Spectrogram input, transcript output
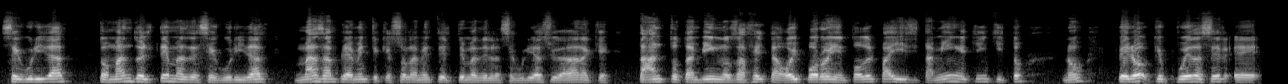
seguridad, tomando el tema de seguridad más ampliamente que solamente el tema de la seguridad ciudadana que tanto también nos afecta hoy por hoy en todo el país y también aquí en Quito, ¿no? Pero que pueda ser eh,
